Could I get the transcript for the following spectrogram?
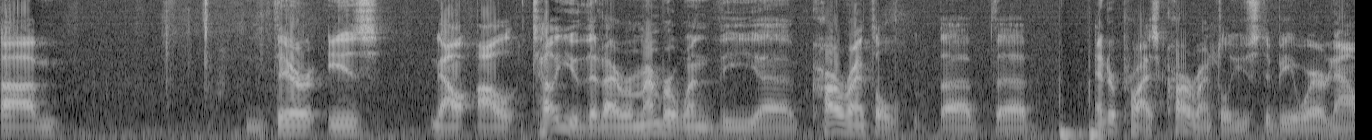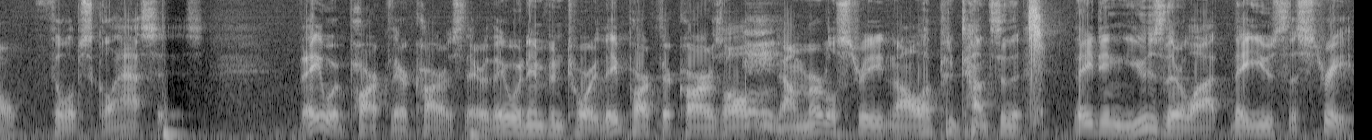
Um, There is, now, I'll tell you that I remember when the uh, car rental, uh, the Enterprise Car Rental used to be where now Phillips Glass is they would park their cars there. They would inventory, they park their cars all down Myrtle Street and all up and down to the, they didn't use their lot, they used the street.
